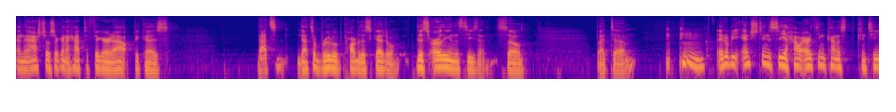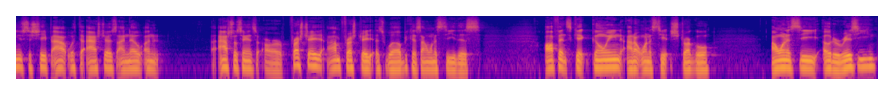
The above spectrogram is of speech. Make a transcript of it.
and the Astros are going to have to figure it out because that's that's a brutal part of the schedule this early in the season. So, but um, it'll be interesting to see how everything kind of continues to shape out with the Astros. I know un- Astros fans are frustrated. I'm frustrated as well because I want to see this offense get going. I don't want to see it struggle. I want to see Odorizzi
